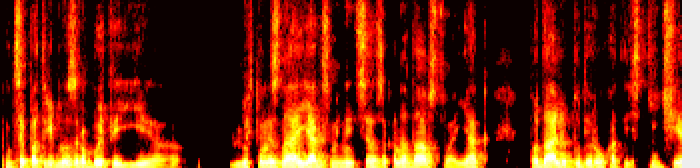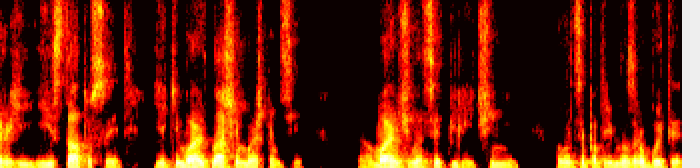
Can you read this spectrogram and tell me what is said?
Ну, Це потрібно зробити, і е, ніхто не знає, як зміниться законодавство, як подалі буде рухатись ті черги і статуси, які мають наші мешканці, маючи на це пільги чи ні. Але це потрібно зробити.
